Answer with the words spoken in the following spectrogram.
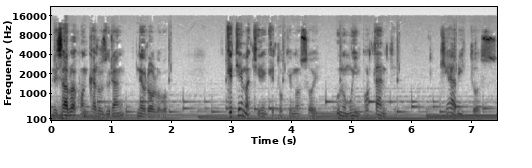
les habla Juan Carlos Durán, neurólogo. ¿Qué tema quieren que toquemos hoy? Uno muy importante. ¿Qué hábitos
